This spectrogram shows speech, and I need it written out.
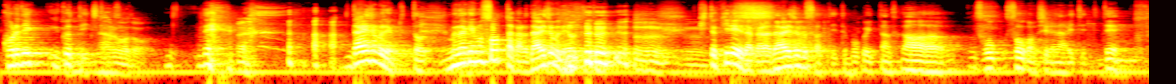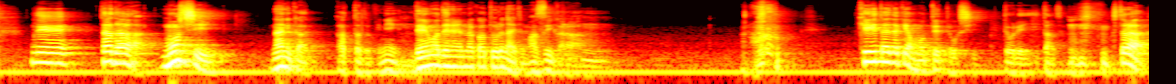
これで行くって言ってたなるほど。で大丈夫だよきっと。胸毛も剃ったから大丈夫だよってって。きっと綺麗だから大丈夫さって言って僕言ったんですけどああそうそうかもしれないって言ってて、でただもし何かあった時に電話で連絡が取れないとまずいから、うん、携帯だけは持ってってほしいって俺言ったんですよ、そしたら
